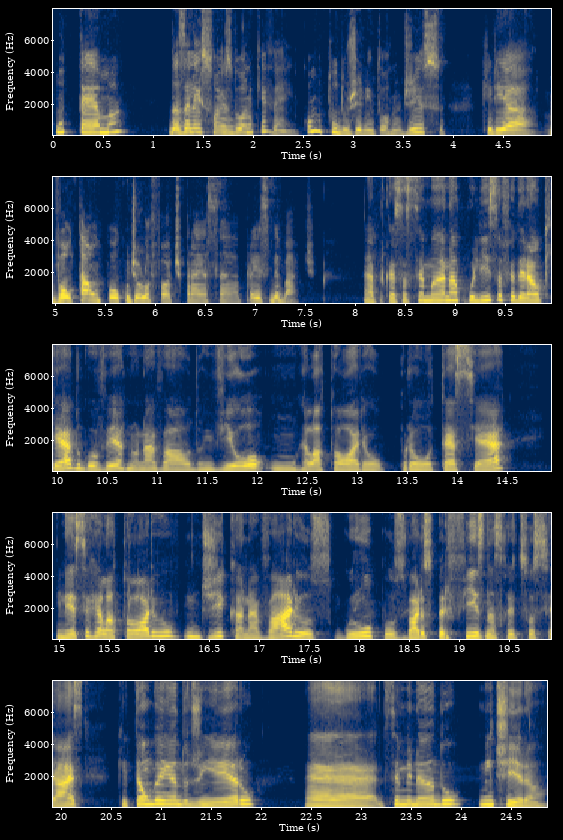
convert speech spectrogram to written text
o tema das eleições do ano que vem. Como tudo gira em torno disso, queria voltar um pouco de holofote para esse debate. É, porque essa semana a Polícia Federal, que é do governo, né, Valdo, enviou um relatório para o TSE e nesse relatório indica né, vários grupos, vários perfis nas redes sociais que estão ganhando dinheiro é, disseminando mentira,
